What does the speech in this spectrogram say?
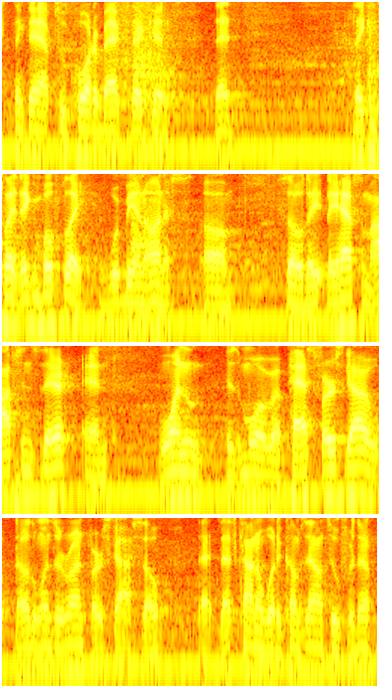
I think they have two quarterbacks that could that they can play. They can both play. If we're being honest. Um, so they, they have some options there, and one is more of a pass first guy. The other one's a run first guy. So that that's kind of what it comes down to for them.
